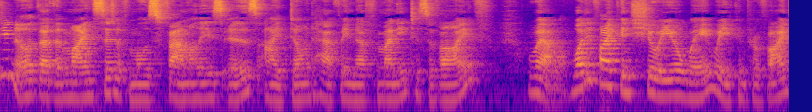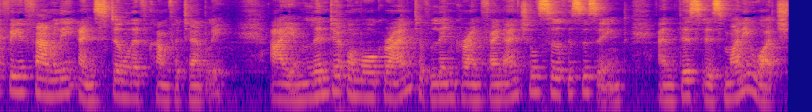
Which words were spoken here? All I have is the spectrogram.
you know that the mindset of most families is, I don't have enough money to survive? Well, what if I can show you a way where you can provide for your family and still live comfortably? I am Linda Amour Grant of Lyngrant Financial Services Inc. and this is Money Watch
